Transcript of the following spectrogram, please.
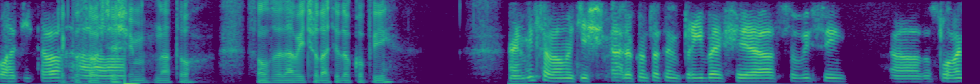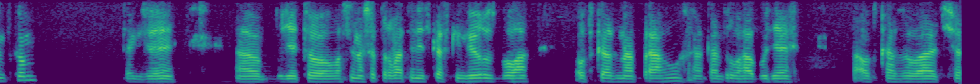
platí to. Tak to sa už teším na to. Som zvedavý, čo dáte dokopy. Aj my sa veľmi tešíme. Dokonca ten príbeh je, súvisí a, so Slovenskom. Takže a, bude to vlastne naša prvá tenická z Kingerus bola odkaz na Prahu a tá druhá bude odkazovať a,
